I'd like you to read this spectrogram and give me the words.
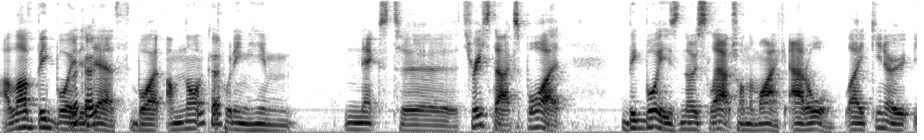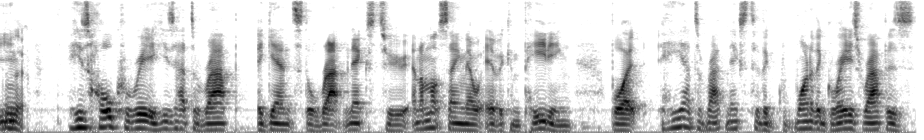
I love Big Boi to death, but I'm not Okay. putting him next to Three Stacks. But Big Boi is no slouch on the mic at all. Like, you know, you, No. his whole career he's had to rap against or rap next to and i'm not saying they were ever competing but he had to rap next to the one of the greatest rappers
